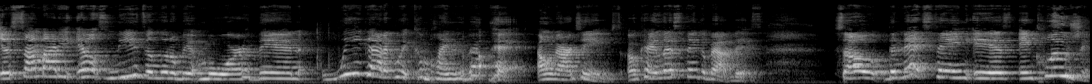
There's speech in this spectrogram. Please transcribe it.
if somebody else needs a little bit more, then we got to quit complaining about that on our teams. Okay, let's think about this. So, the next thing is inclusion.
